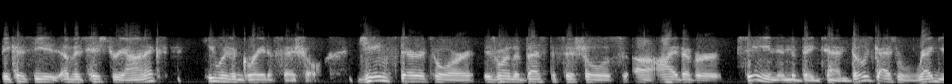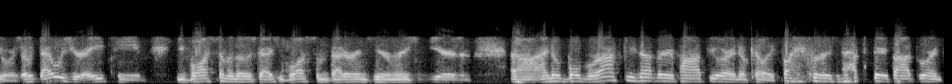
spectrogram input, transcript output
because he of his histrionics. He was a great official, James Steratore is one of the best officials uh, I've ever seen in the Big Ten. Those guys were regulars. That was your A team. You've lost some of those guys. You've lost some veterans here in recent years. And uh, I know Bo Boroski's not very popular. I know Kelly Pfeifer is not very popular. And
